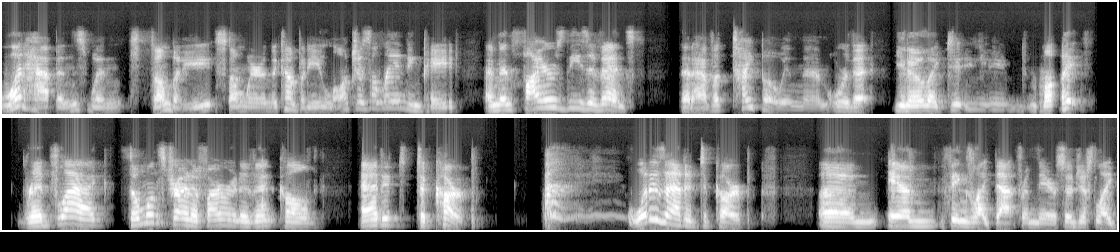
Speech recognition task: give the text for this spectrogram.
what happens when somebody somewhere in the company launches a landing page and then fires these events that have a typo in them or that you know, like red flag. Someone's trying to fire an event called added to carp. what is added to carp? Um, and things like that from there. So just like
